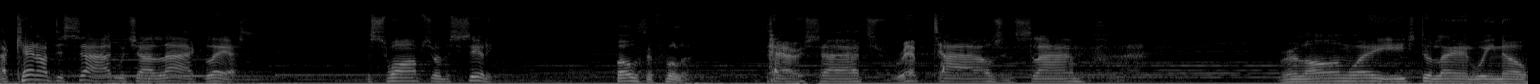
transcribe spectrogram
I cannot decide which I like less. The swamps or the city. Both are full of parasites, reptiles, and slime. We're a long way each to land we know,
